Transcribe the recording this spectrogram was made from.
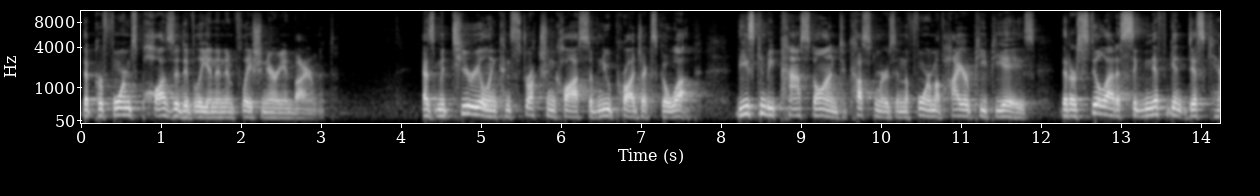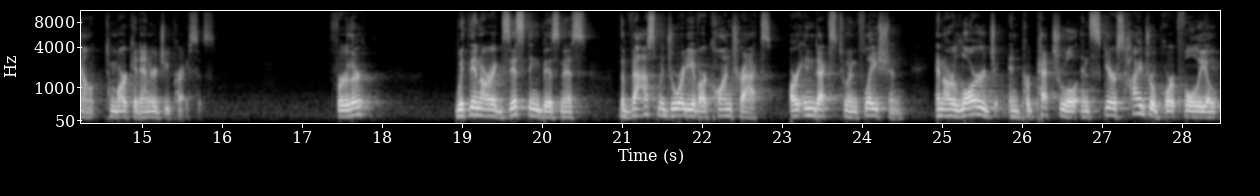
that performs positively in an inflationary environment. As material and construction costs of new projects go up, these can be passed on to customers in the form of higher PPAs that are still at a significant discount to market energy prices. Further, within our existing business, the vast majority of our contracts are indexed to inflation, and our large and perpetual and scarce hydro portfolio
